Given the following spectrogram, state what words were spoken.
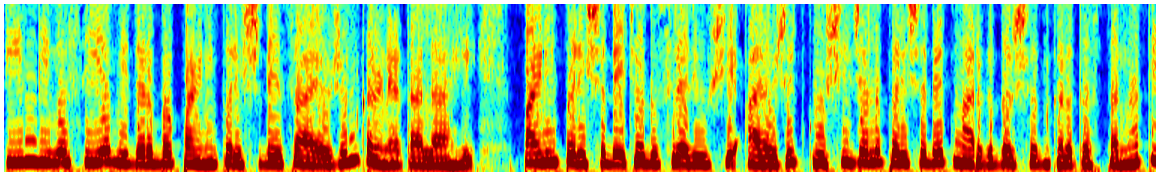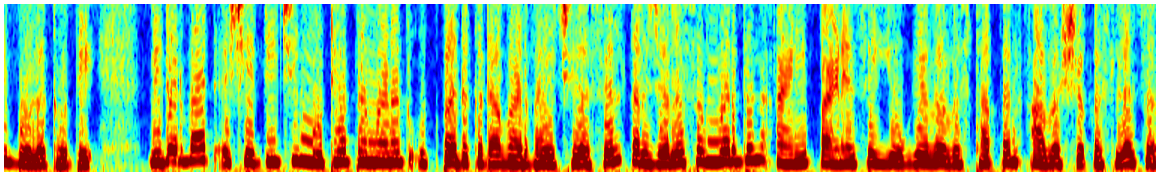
तीन दिवसीय विदर्भ पाणी परिषदेचं आयोजन करण्यात आलं आहे. पाणी परिषदेच्या दुसऱ्या दिवशी आयोजित कृषी जल परिषदेत मार्गदर्शन करत असताना ते बोलत होते. विदर्भात शेतीची मोठ्या प्रमाणात उत्पादकता वाढवायची असेल तर जलसंवर्धन आणि पाण्याचे योग्य व्यवस्थापन आवश्यक असल्याचं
